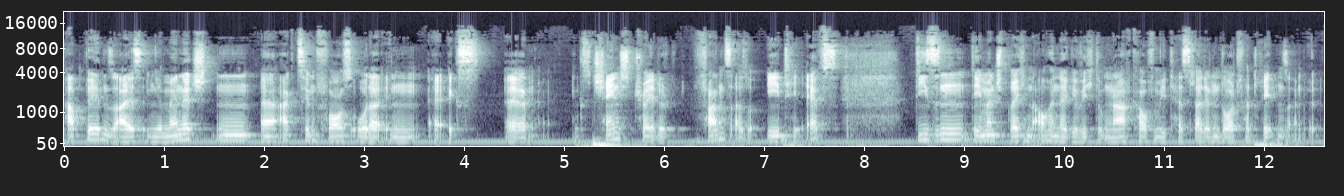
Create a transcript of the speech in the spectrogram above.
abbilden, sei es in gemanagten äh, Aktienfonds oder in äh, Ex, äh, Exchange Traded Funds, also ETFs, diesen dementsprechend auch in der Gewichtung nachkaufen, wie Tesla denn dort vertreten sein wird.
